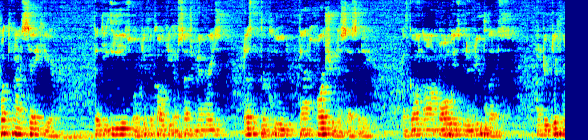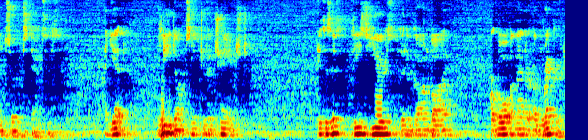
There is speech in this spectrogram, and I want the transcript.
What can I say here? That the ease or difficulty of such memories doesn't preclude that harsher necessity of going on always in a new place, under different circumstances. And yet, we don't seem to have changed. It's as if these years that have gone by are all a matter of record.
